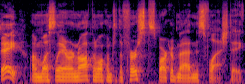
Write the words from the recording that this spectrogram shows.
Hey, I'm Wesley Aaron Roth, and welcome to the first Spark of Madness Flash Take.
